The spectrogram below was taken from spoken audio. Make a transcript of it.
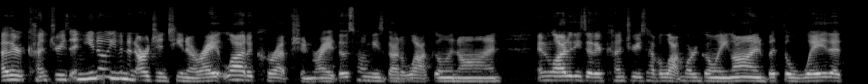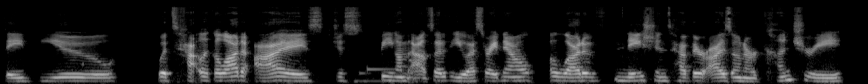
other countries and you know even in argentina right? A lot of corruption right? Those homies got a mm-hmm. lot going on and a lot of these other countries have a lot more going on but the way that they view what's ha- like a lot of eyes just being on the outside of the us right now a lot of nations have their eyes on our country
